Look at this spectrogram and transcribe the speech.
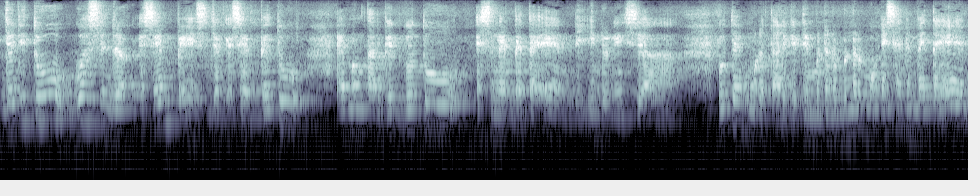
jadi tuh gue sejak SMP sejak SMP tuh emang target gue tuh SNMPTN di Indonesia. Gue tuh emang udah targetin bener-bener mau SNMPTN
